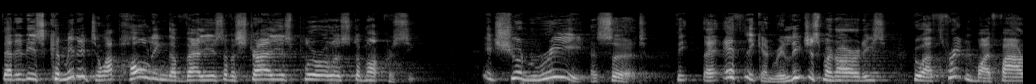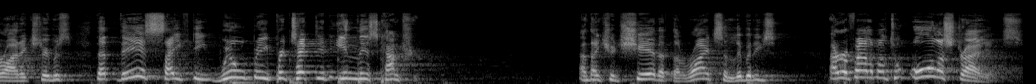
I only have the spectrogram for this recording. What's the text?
that it is committed to upholding the values of Australia's pluralist democracy. It should reassert the, the ethnic and religious minorities who are threatened by far-right extremists that their safety will be protected in this country. And they should share that the rights and liberties are available to all Australians,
